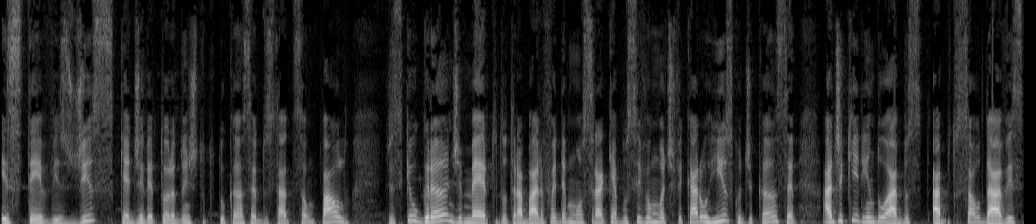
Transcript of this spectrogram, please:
Esteves diz, que é diretora do Instituto do Câncer do Estado de São Paulo, diz que o grande mérito do trabalho foi demonstrar que é possível modificar o risco de câncer adquirindo hábitos saudáveis,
